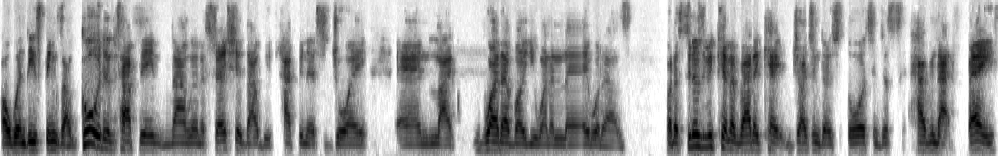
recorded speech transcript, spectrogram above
Or when these things are good and happening, now I'm going to associate that with happiness, joy, and like whatever you want to label it as. But as soon as we can eradicate judging those thoughts and just having that faith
